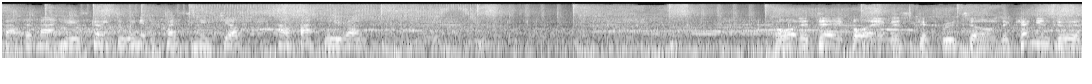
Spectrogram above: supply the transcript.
about the man who's going to win it. The question is just how fast will he run? What a day for Amos Kipruto. The Kenyans were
